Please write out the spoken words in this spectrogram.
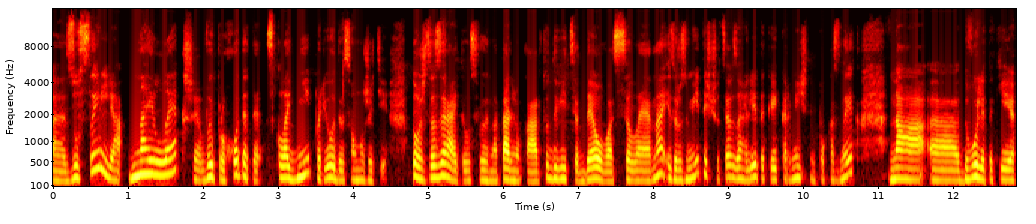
е, зусилля найлегше ви проходите складні періоди в своєму житті. Тож зазирайте у свою натальну карту, дивіться, де у вас селена, і зрозумійте, що це взагалі такий кармічний показник на е, доволі такі е,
